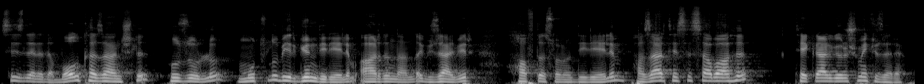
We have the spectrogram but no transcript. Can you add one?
Sizlere de bol kazançlı, huzurlu, mutlu bir gün dileyelim. Ardından da güzel bir hafta sonu dileyelim. Pazartesi sabahı tekrar görüşmek üzere.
